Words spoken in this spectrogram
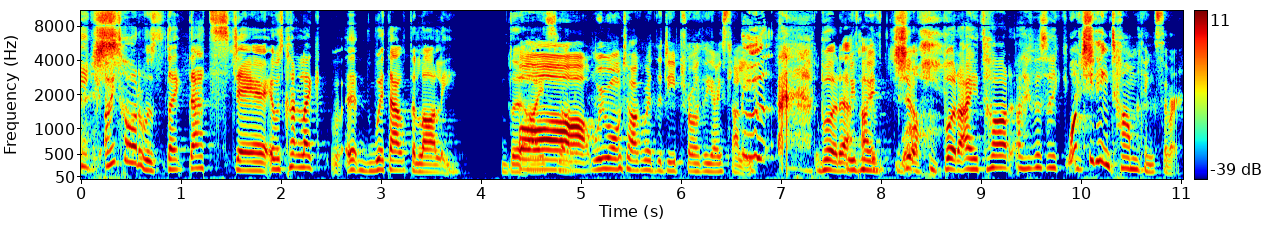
Like, it? I thought it was like that stare. It was kind of like uh, without the lolly, the ice lolly. oh, we won't talk about the deep throw of the ice lolly. But uh, I ju- but I thought I was like, What do you think Tom thinks of her?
